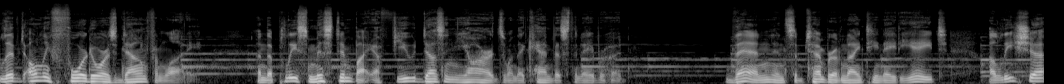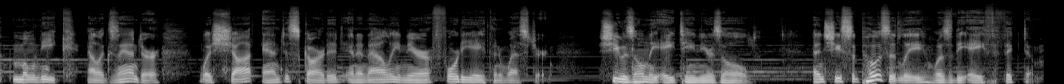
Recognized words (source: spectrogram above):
lived only four doors down from Lonnie, and the police missed him by a few dozen yards when they canvassed the neighborhood. Then, in September of 1988, Alicia Monique Alexander was shot and discarded in an alley near 48th and Western. She was only 18 years old, and she supposedly was the eighth victim.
